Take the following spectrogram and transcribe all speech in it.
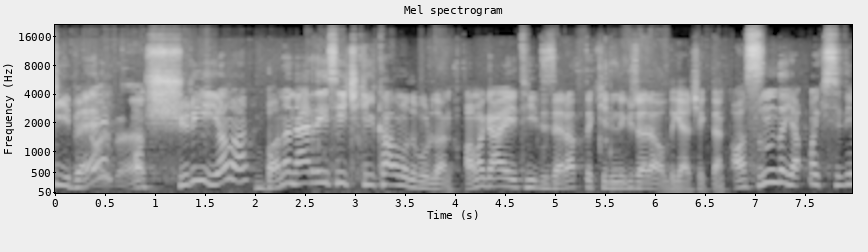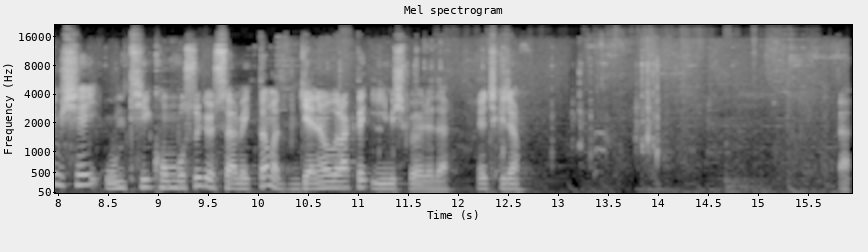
Çok iyi be. Be. Aşırı iyi ama bana neredeyse hiç kill kalmadı buradan. Ama gayet iyiydi. Zerat da killini güzel aldı gerçekten. Aslında yapmak istediğim şey ulti kombosunu göstermekti ama genel olarak da iyiymiş böyle de. Ne çıkacağım? Heh.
